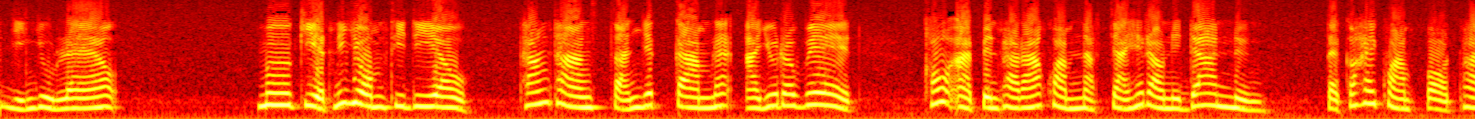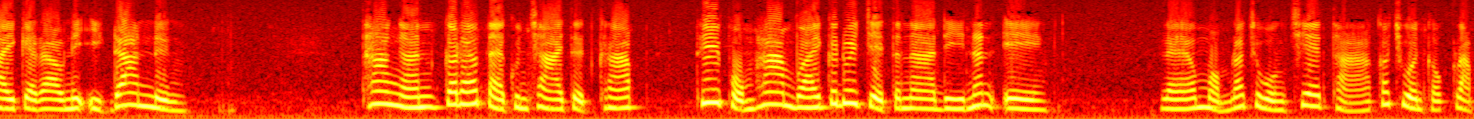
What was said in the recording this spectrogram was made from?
ทย์หญิงอยู่แล้ว มือเกียรตินิยมทีเดียว ทั้งทางสัญญกรรมและอายุรเวท เขาอาจเป็นภาระความหนักใจให้เราในด้านหนึ่ง แต่ก็ให้ความปลอดภัยแก่เราในอีกด้านหนึ่ง ถ้างั้นก็แล้วแต่คุณชายเถิดครับ ที่ผมห้ามไว้ก็ด้วยเจตนาดีนั่นเอง แล้วหม่อมราชวงศ์เชษฐาก็ชวนเขากลับ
